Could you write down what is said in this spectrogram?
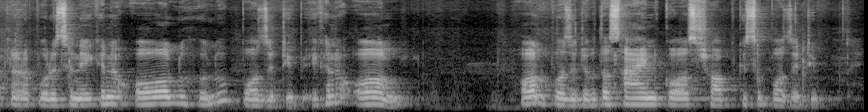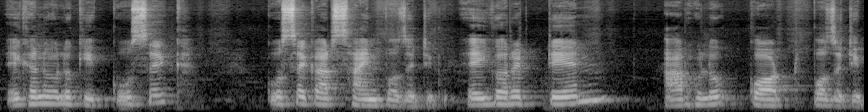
আপনারা পড়েছেন, এখানে অল হলো পজিটিভ এখানে অল অল পজিটিভ অর্থাৎ সাইন কস সব কিছু পজিটিভ এখানে হলো কি? কোসেক কোসেক আর সাইন পজিটিভ এই ঘরে টেন আর হলো কট পজিটিভ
